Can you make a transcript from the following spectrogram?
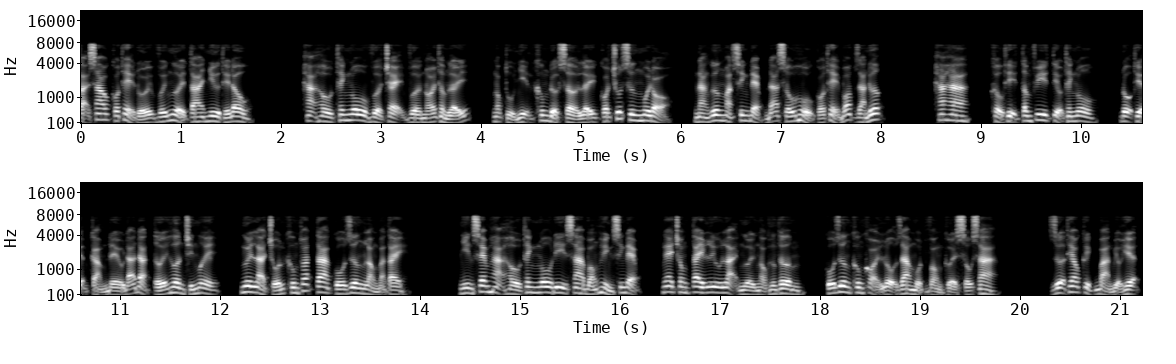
tại sao có thể đối với người ta như thế đâu? Hạ hầu thanh ngô vừa chạy vừa nói thầm lấy, ngọc thủ nhịn không được sờ lấy có chút sưng môi đỏ, nàng gương mặt xinh đẹp đã xấu hổ có thể bóp ra nước. Ha ha, khẩu thị tâm phi tiểu thanh ngô, độ thiện cảm đều đã đạt tới hơn chín mươi, ngươi là trốn không thoát ta cố dương lòng bàn tay nhìn xem hạ hầu thanh ngô đi xa bóng hình xinh đẹp, nghe trong tay lưu lại người ngọc hương thơm, cố dương không khỏi lộ ra một vòng cười xấu xa. Dựa theo kịch bản biểu hiện,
